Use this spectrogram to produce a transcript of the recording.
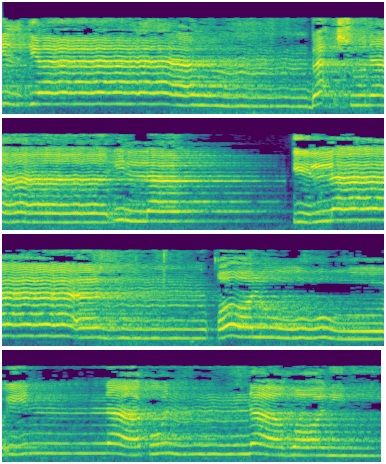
إذ جاءهم بأسنا إلا إلا قالوا إنا كنا ظالمين.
